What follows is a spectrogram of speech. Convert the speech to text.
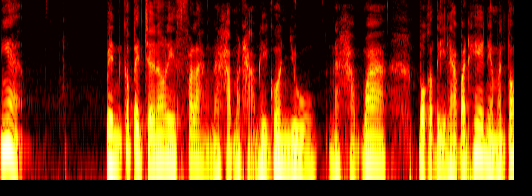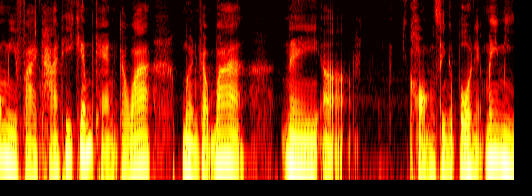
เนี่ยเป็นก็เป็น journalist ฝรั่งนะครับ มาถามลีกวนยูนะครับว่าปกติแล้วประเทศเนี่ยมันต้องมีฝ่ายค้านที่เข้มแข็ง แต่ว่าเหมือนกับว่าในอ ของสิงคโปร์เนี่ยไม่มี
